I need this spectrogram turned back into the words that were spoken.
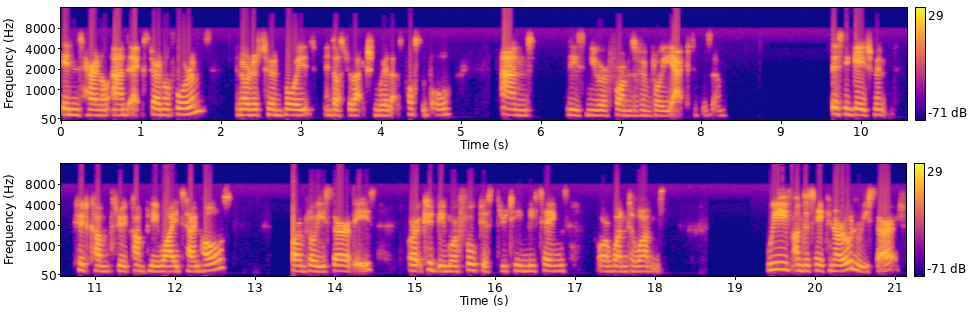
internal and external forums in order to avoid industrial action where that's possible and these newer forms of employee activism. This engagement could come through company wide town halls or employee surveys, or it could be more focused through team meetings or one to ones. We've undertaken our own research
